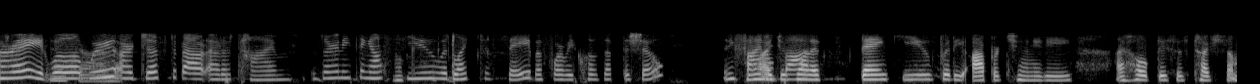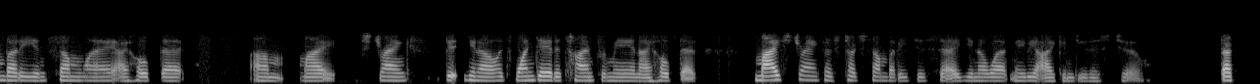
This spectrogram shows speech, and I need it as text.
All right. Well, we are just about out of time. Is there anything else Okay. you would like to say before we close up the show? Any No, final I just thoughts? want to thank you for the opportunity. I hope this has touched somebody in some way. I hope that um, my strength, you know, it's one day at a time for me, and I hope that my strength has touched somebody to say, you know what, maybe I can do this too. That's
